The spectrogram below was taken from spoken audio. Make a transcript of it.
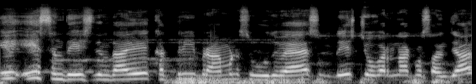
ਇਹ ਇਹ ਸੰਦੇਸ਼ ਦਿੰਦਾ ਏ, ਖੱਤਰੀ ਬ੍ਰਾਹਮਣ ਸੂਦ ਵੈ ਉਪਦੇਸ਼ ਚੋਵਰਨਾ ਕੋ ਸੰਜਾ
